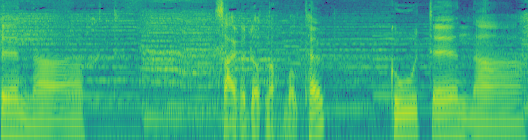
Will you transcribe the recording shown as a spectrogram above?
Gute Nacht. Sagen wir dort nochmal Taub. Gute Nacht.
